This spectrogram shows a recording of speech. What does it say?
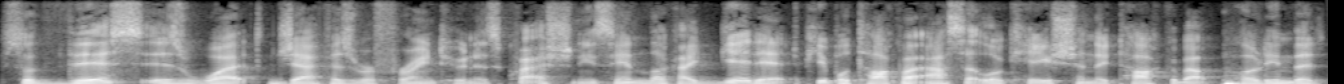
So, this is what Jeff is referring to in his question. He's saying, Look, I get it. People talk about asset location. They talk about putting the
